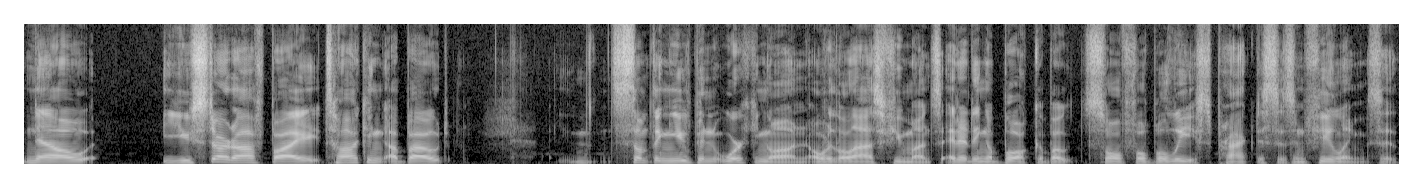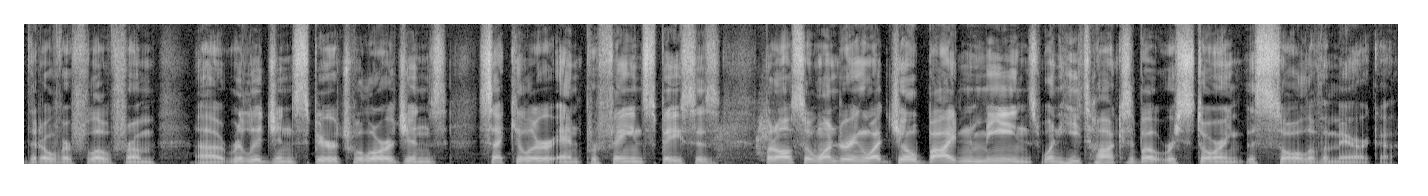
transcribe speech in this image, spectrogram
Now, you start off by talking about something you've been working on over the last few months, editing a book about soulful beliefs, practices, and feelings that overflow from uh, religion, spiritual origins, secular and profane spaces, but also wondering what Joe Biden means when he talks about restoring the soul of America.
